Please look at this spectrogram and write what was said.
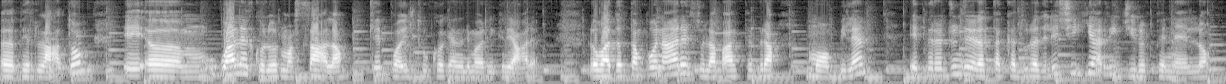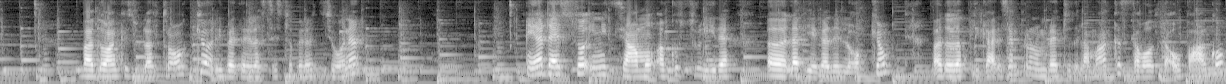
eh, per lato e um, uguale al color marsala che è poi il trucco che andremo a ricreare lo vado a tamponare sulla palpebra mobile e per raggiungere l'attaccatura delle ciglia rigiro il pennello. Vado anche sull'altro occhio a ripetere la stessa operazione. E adesso iniziamo a costruire uh, la piega dell'occhio. Vado ad applicare sempre un ombretto della MAC stavolta opaco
